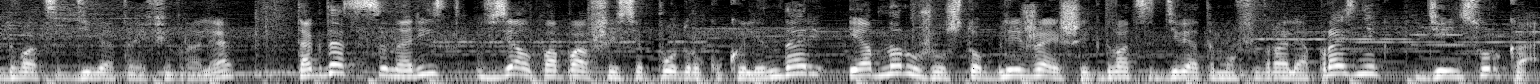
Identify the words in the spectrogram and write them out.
29 февраля. Тогда сценарист взял попавшийся под руку календарь и обнаружил, что ближайший к 29 февраля праздник – День сурка.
